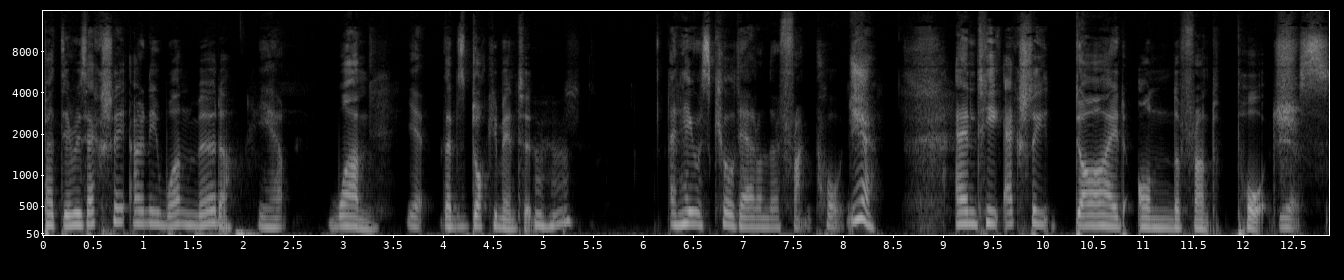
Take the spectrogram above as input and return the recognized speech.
But there is actually only one murder, Yeah. one Yep. that is documented. hmm And he was killed out on the front porch. Yeah. And he actually died on the front porch. Yes.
